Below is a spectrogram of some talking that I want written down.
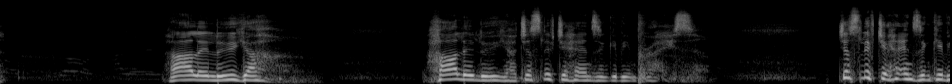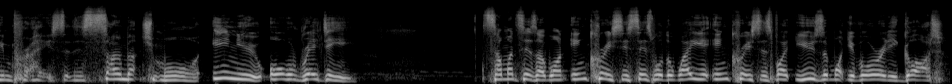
Hallelujah. Hallelujah. Just lift your hands and give him praise. Just lift your hands and give him praise. There's so much more in you already. Someone says, I want increase. He says, Well, the way you increase is by using what you've already got.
